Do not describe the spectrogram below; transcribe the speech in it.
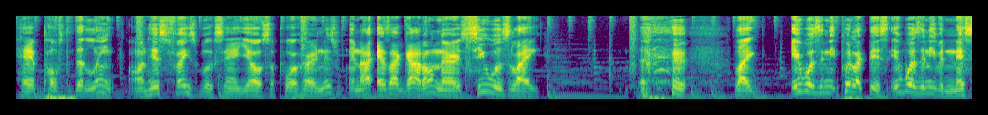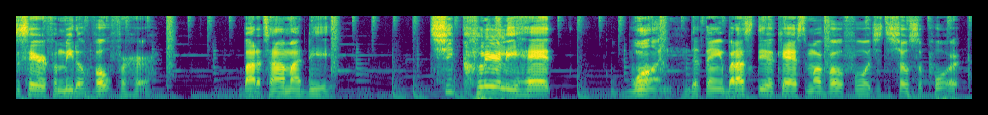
had posted the link on his Facebook saying, "Yo, support her." And this, and I, as I got on there, she was like, like it wasn't put like this. It wasn't even necessary for me to vote for her. By the time I did, she clearly had won the thing, but I still casted my vote for it just to show support.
